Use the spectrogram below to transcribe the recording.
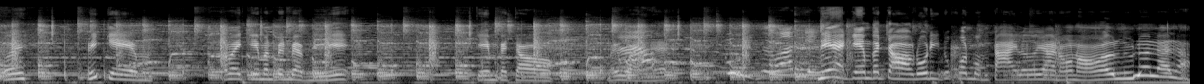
เฮ้ย เฮ้ยเกม ทำไมเกมมันเป็นแบบนี้ เกมกระจอก ไม่ไหว เกมกระจอกดูดิทุกคนผมตายเลยอะน้องๆแล้วละละละ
